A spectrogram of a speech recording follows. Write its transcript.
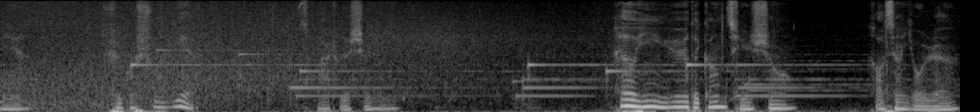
面、吹过树叶所发出的声音，还有隐隐约约的钢琴声，好像有人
